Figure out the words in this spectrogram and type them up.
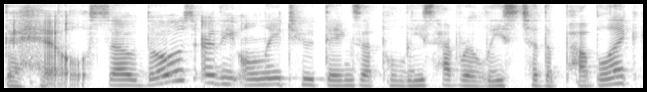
the hill. So, those are the only two things that police have released to the public.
